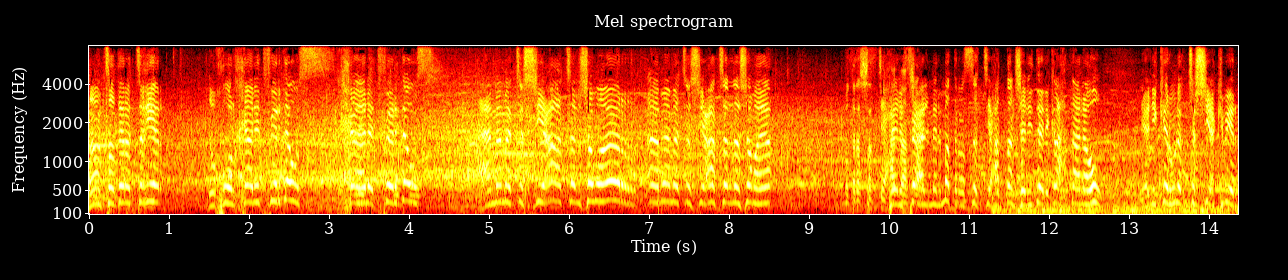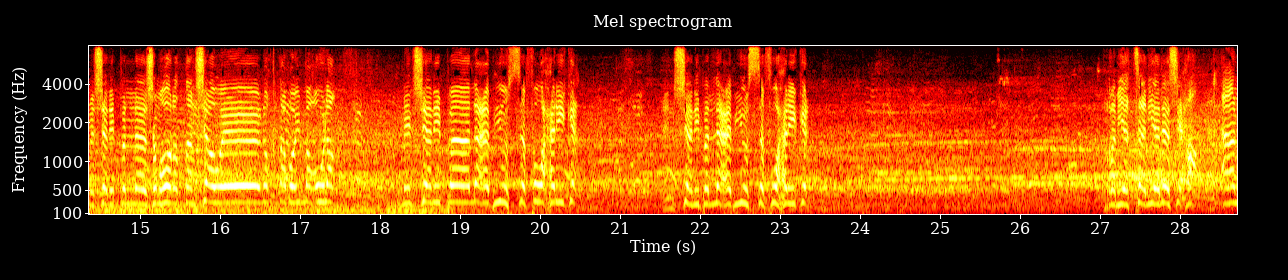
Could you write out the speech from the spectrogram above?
ننتظر التغيير. دخول خالد فردوس. خالد فردوس أمام تشجيعات الجماهير. أمام تشجيعات الجماهير. مدرسة اتحاد بالفعل من مدرسة اتحاد طنجة لذلك لاحظنا أنه يعني كان هناك تشجيع كبير من جانب الجمهور الطنجاوي. نقطة مهمة أولى من جانب لاعب يوسف وحريق. من جانب اللاعب يوسف وحريق. الرمية الثانية ناجحة الآن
